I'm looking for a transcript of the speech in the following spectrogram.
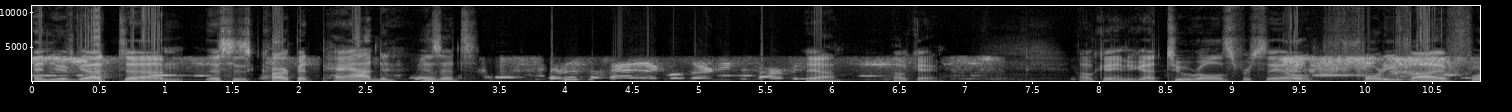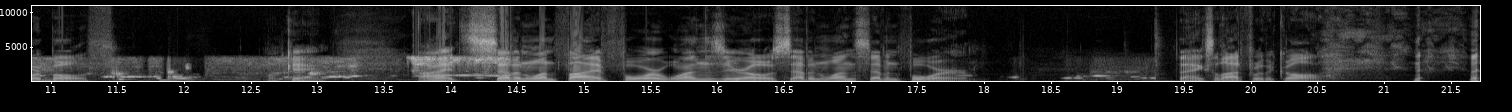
And you've got um, this is carpet pad, is it? This is a pad that goes underneath the carpet. Yeah. Okay. Okay, and you got two rolls for sale, forty-five for both. Okay. All right, 715-410-7174. Thanks a lot for the call.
